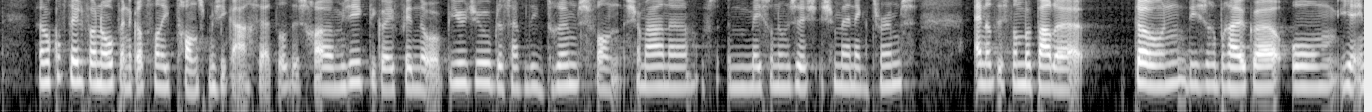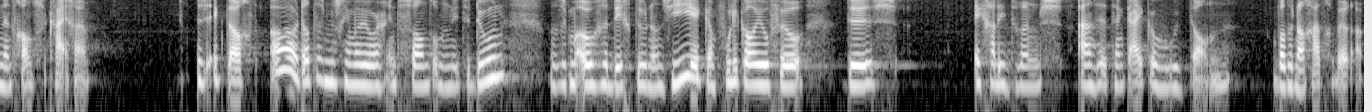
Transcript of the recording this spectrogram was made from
Met mijn koptelefoon op en ik had van die transmuziek aangezet. Dat is gewoon muziek die kan je vinden op YouTube. Dat zijn van die drums van shamanen. Of meestal noemen ze shamanic drums. En dat is dan een bepaalde toon die ze gebruiken om je in een trance te krijgen. Dus ik dacht, oh, dat is misschien wel heel erg interessant om nu te doen. Want als ik mijn ogen dicht doe, dan zie ik en voel ik al heel veel. Dus ik ga die drums aanzetten en kijken hoe ik dan, wat er dan gaat gebeuren.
